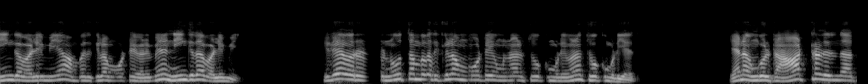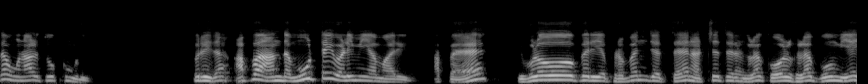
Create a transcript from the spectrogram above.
நீங்க வலிமையா ஐம்பது கிலோ மூட்டை வலிமையா நீங்க தான் வலிமை. இதே ஒரு நூத்தம்பது கிலோ மூட்டையை உங்களால் தூக்க முடியும்னா தூக்க முடியாது. ஏன்னா உங்கள்ட்ட ஆற்றல் இருந்தா தான் உங்களால் தூக்க முடியும். புரியுதா? அப்ப அந்த மூட்டை வலிமையா மாறிடும். அப்ப இவ்வளோ பெரிய பிரபஞ்சத்தை நட்சத்திரங்களை கோள்களை பூமியை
